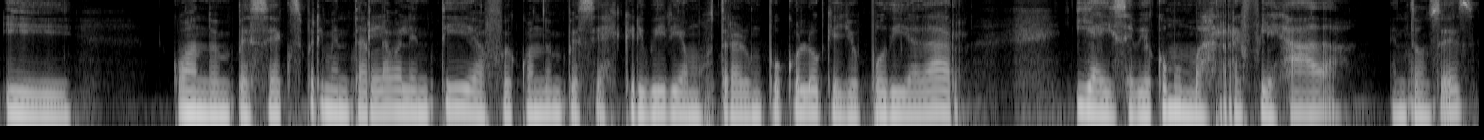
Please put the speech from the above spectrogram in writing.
y cuando empecé a experimentar la valentía fue cuando empecé a escribir y a mostrar un poco lo que yo podía dar y ahí se vio como más reflejada. Entonces,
